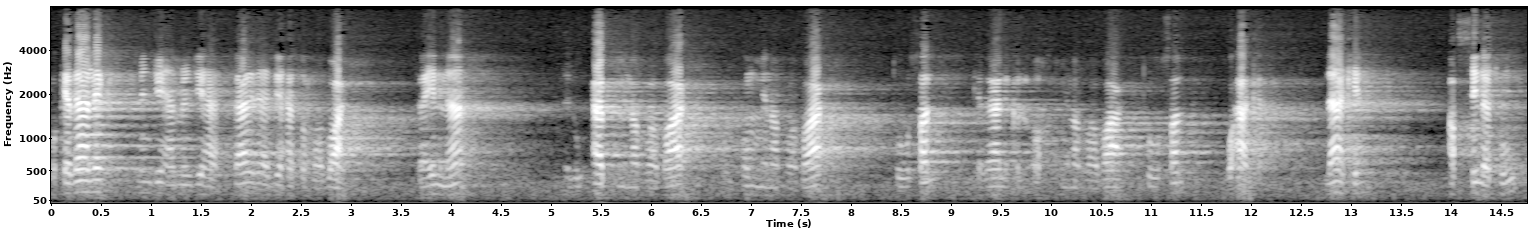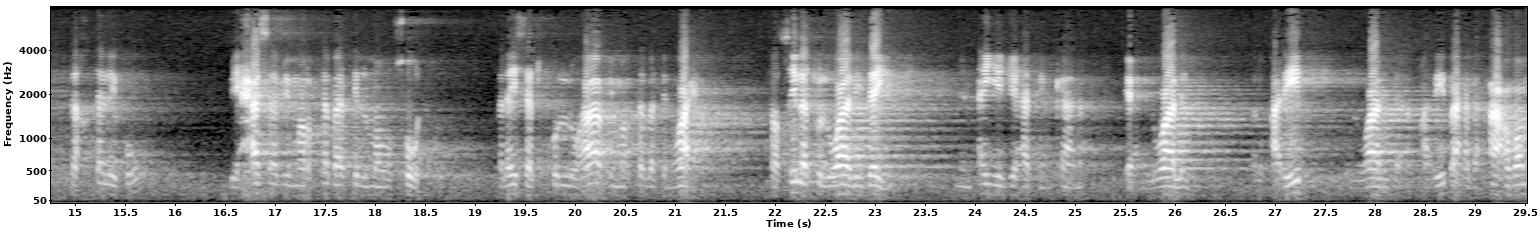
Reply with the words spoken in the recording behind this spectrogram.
وكذلك من جهة من الجهة الثالثة جهة الرضاع. فإن الأب من الرضاع والأم من الرضاع توصل كذلك الأخت من الرضاع توصل وهكذا. لكن الصلة تختلف بحسب مرتبة الموصول فليست كلها في مرتبة واحدة. فصلة الوالدين من أي جهة كان؟ يعني الوالد القريب والوالدة القريبة هذا أعظم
